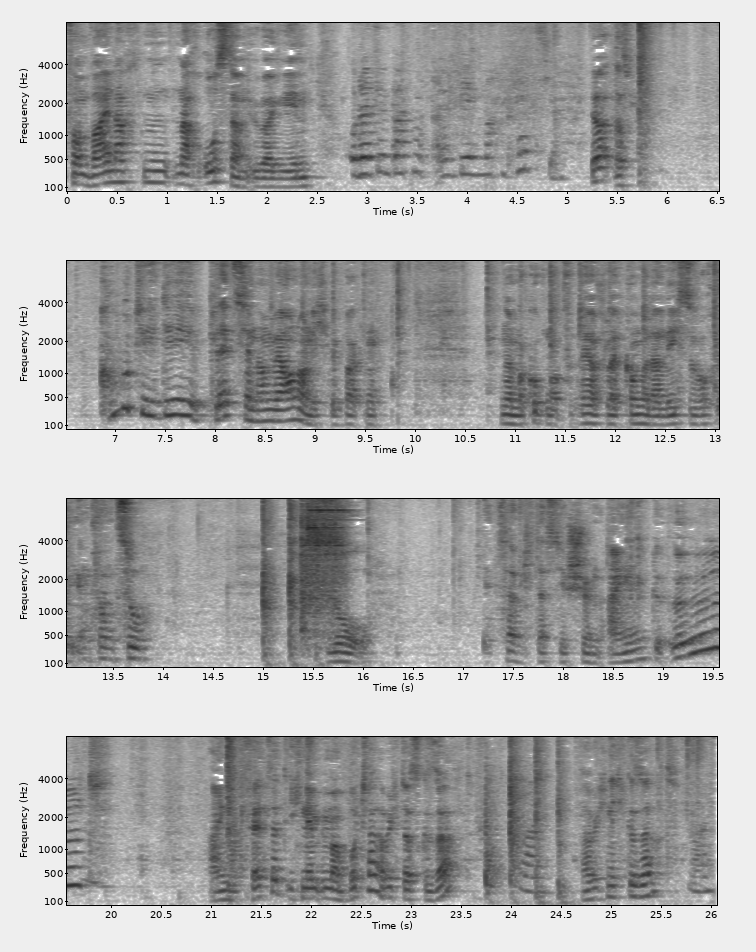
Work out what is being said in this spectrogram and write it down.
vom Weihnachten nach Ostern übergehen. Oder wir backen, äh, wir machen Plätzchen. Ja, das. Gute Idee. Plätzchen haben wir auch noch nicht gebacken. Na, mal gucken, ob. Ja, vielleicht kommen wir da nächste Woche irgendwann zu. So, jetzt habe ich das hier schön eingeölt, eingefettet. Ich nehme immer Butter, habe ich das gesagt? Nein. Habe ich nicht gesagt? Nein.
